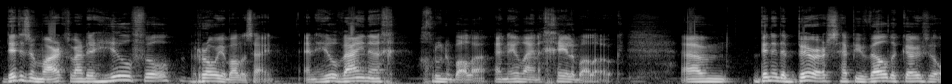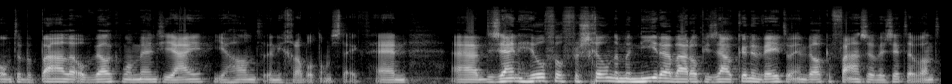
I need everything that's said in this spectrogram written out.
Dit is een markt waar er heel veel rode ballen zijn en heel weinig groene ballen en heel weinig gele ballen ook. Um, binnen de beurs heb je wel de keuze om te bepalen op welk moment jij je hand in die grabbelt ontsteekt. En uh, er zijn heel veel verschillende manieren waarop je zou kunnen weten in welke fase we zitten. Want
